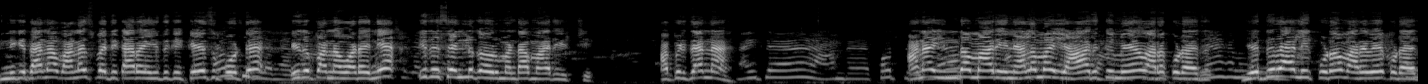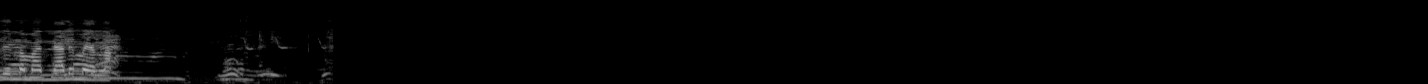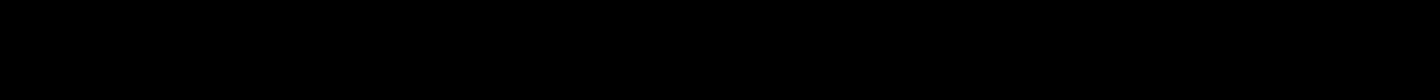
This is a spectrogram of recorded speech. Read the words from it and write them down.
இன்னைக்கு தானே வனஸ்பதிக்காரன் இதுக்கு கேஸ் போட்டு இது பண்ண உடனே இது சென்ட்ரல் கவர்மெண்டா மாறிடுச்சு. அப்படித்தானே? ஆனா இந்த மாதிரி நிலைமை யாருக்குமே வரக்கூடாது. எதிராளி கூட வரவே கூடாது இந்த மாதிரி நிலைமை எல்லாம்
